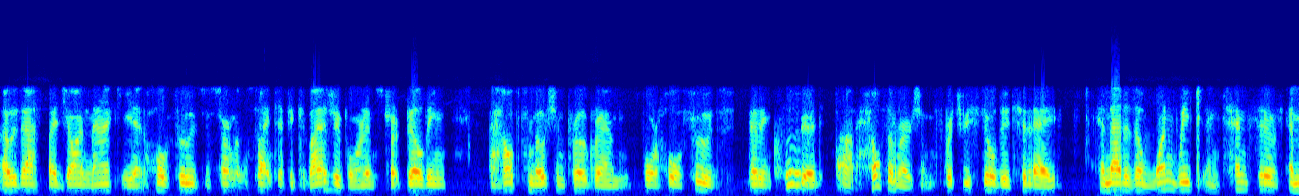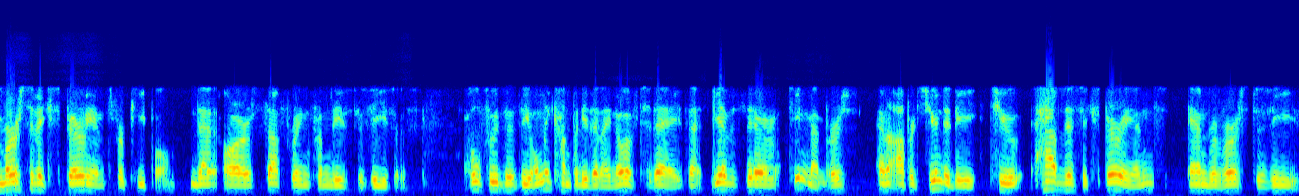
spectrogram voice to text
I was asked by John Mackey at Whole Foods to serve on the scientific advisory board and start building a health promotion program for Whole Foods that included uh, health immersions, which we still do today, and that is a one week intensive immersive experience for people that are suffering from these diseases. Whole Foods is the only company that I know of today that gives their team members an opportunity to have this experience and reverse disease.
